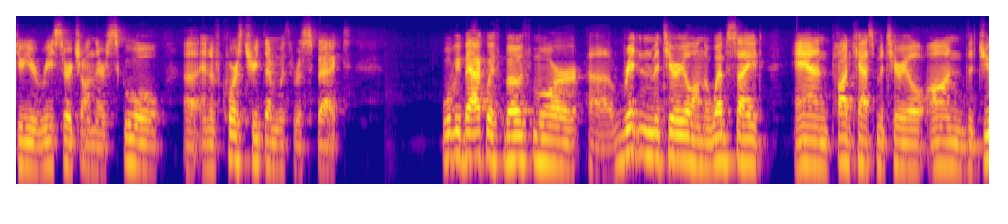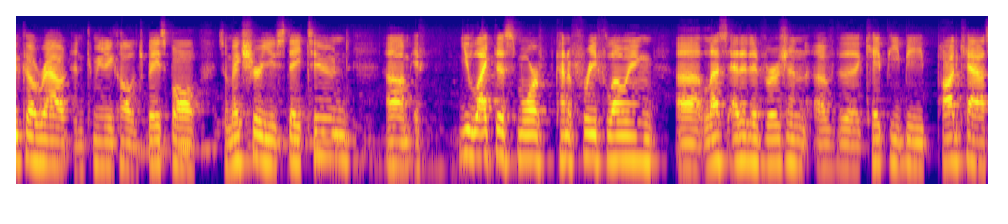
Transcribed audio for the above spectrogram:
Do your research on their school, uh, and of course, treat them with respect. We'll be back with both more uh, written material on the website and podcast material on the JUCO route and community college baseball. So make sure you stay tuned. Um, if you like this more kind of free flowing, uh, less edited version of the KPB podcast,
